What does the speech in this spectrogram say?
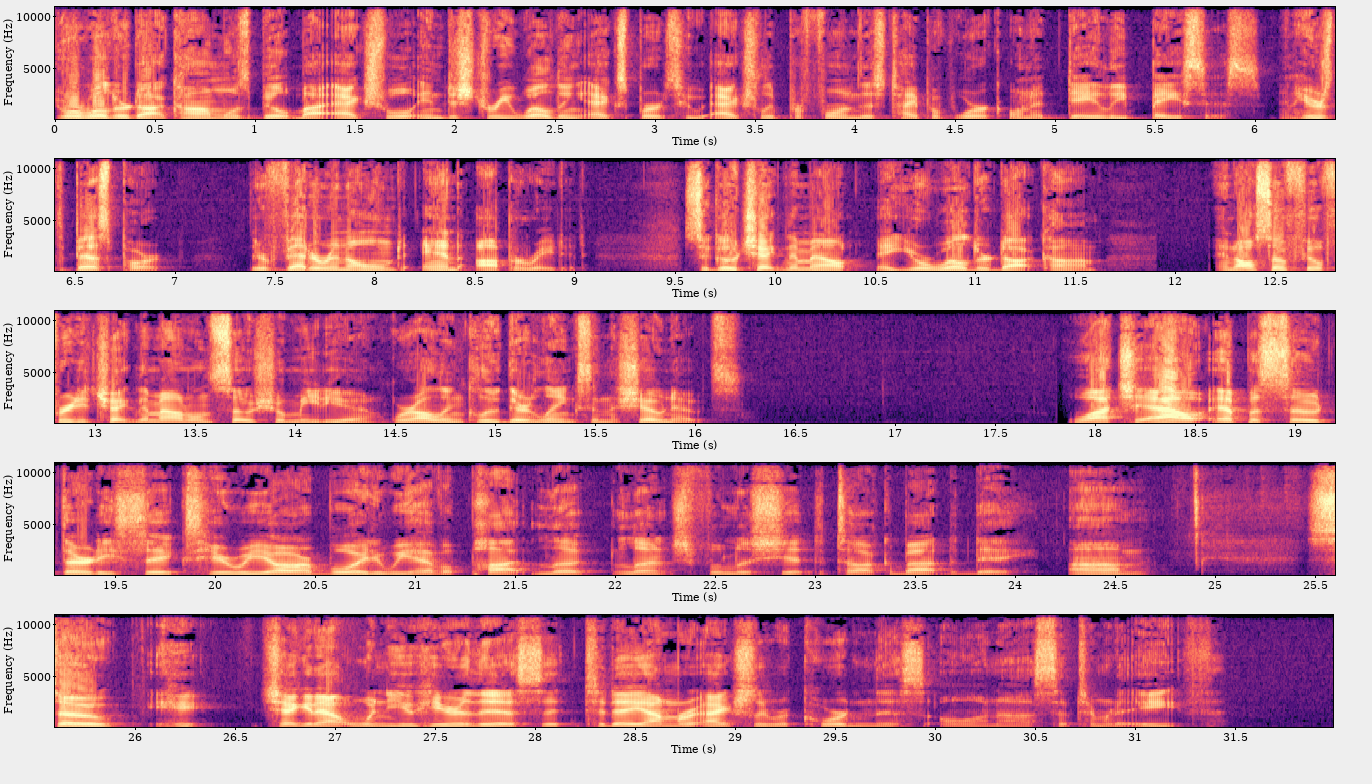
YourWelder.com was built by actual industry welding experts who actually perform this type of work on a daily basis. And here's the best part they're veteran owned and operated. So go check them out at YourWelder.com. And also feel free to check them out on social media, where I'll include their links in the show notes. Watch out, episode 36. Here we are. Boy, do we have a potluck lunch full of shit to talk about today. Um, so he, check it out. When you hear this today, I'm re- actually recording this on uh, September the 8th,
